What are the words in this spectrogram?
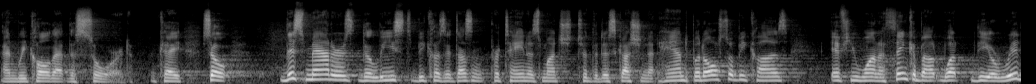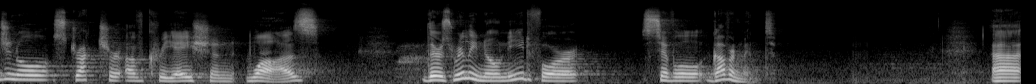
and we call that the sword. Okay? So, this matters the least because it doesn't pertain as much to the discussion at hand, but also because if you want to think about what the original structure of creation was, there's really no need for civil government. Uh,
